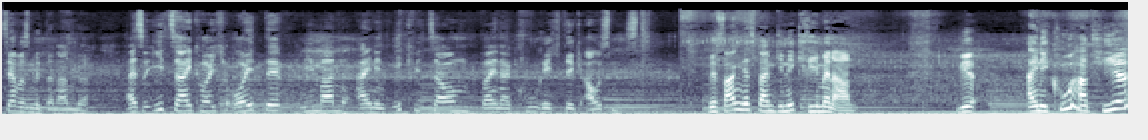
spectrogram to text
Servus miteinander. Also ich zeige euch heute, wie man einen Equizaum bei einer Kuh richtig ausmisst. Wir fangen jetzt beim Genickriemen an. Wir, eine Kuh hat hier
